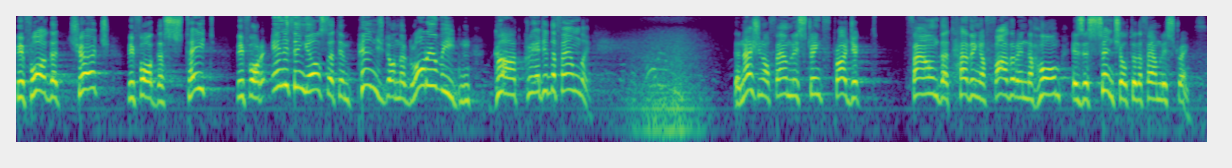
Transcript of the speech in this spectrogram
Before the church, before the state, before anything else that impinged on the glory of Eden, God created the family. The National Family Strength Project found that having a father in the home is essential to the family strength.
